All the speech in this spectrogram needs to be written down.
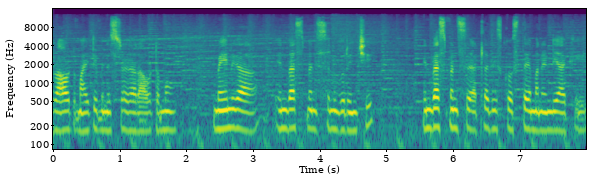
రావటం ఐటీ మినిస్టర్గా రావటము మెయిన్గా ఇన్వెస్ట్మెంట్స్ గురించి. ఇన్వెస్ట్మెంట్స్ ఎట్లా తీసుకొస్తే మన ఇండియాకి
